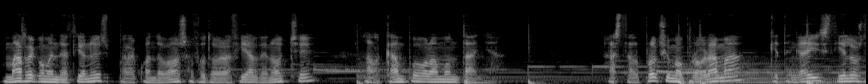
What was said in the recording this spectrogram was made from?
más recomendaciones para cuando vamos a fotografiar de noche, al campo o la montaña. Hasta el próximo programa, que tengáis cielos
